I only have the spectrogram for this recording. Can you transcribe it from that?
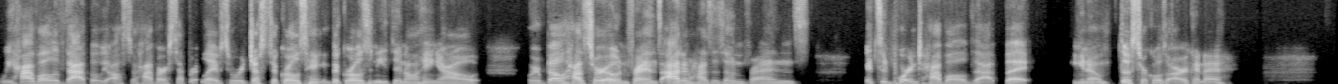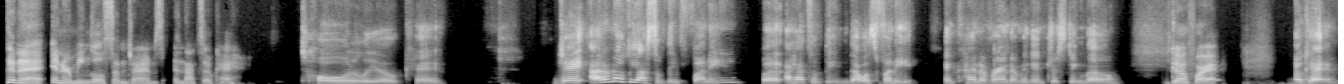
we have all of that, but we also have our separate lives where just the girls hang the girls and Ethan all hang out, where Belle has her own friends, Adam has his own friends. It's important to have all of that, but you know, those circles are gonna gonna intermingle sometimes, and that's okay. totally okay jay i don't know if you have something funny but i had something that was funny and kind of random and interesting though Go for it. Okay.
